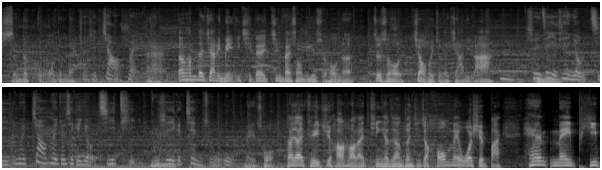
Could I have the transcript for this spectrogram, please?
神的国，对不对？就是教会。哎，当他们在家里面一起在敬拜上帝的时候呢？这时候教会就在家里啦。嗯，所以这也是很有机，因为教会就是一个有机体，不是一个建筑物。没错，大家可以去好好来听一下这张专辑，叫《Homemade Worship by Handmade People》。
